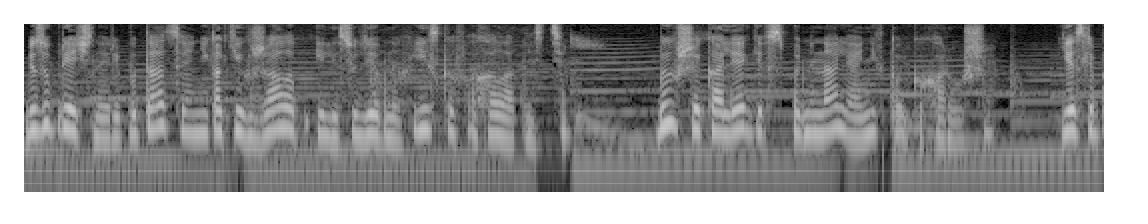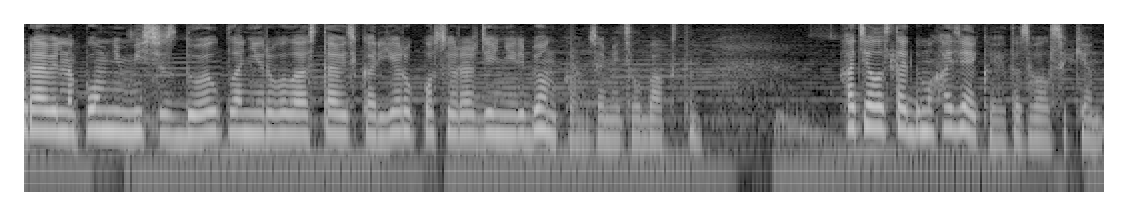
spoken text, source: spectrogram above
Безупречная репутация, никаких жалоб или судебных исков о халатности. Бывшие коллеги вспоминали о них только хорошие. «Если правильно помню, миссис Дойл планировала оставить карьеру после рождения ребенка», — заметил Бакстон. «Хотела стать домохозяйкой», — отозвался Кен.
